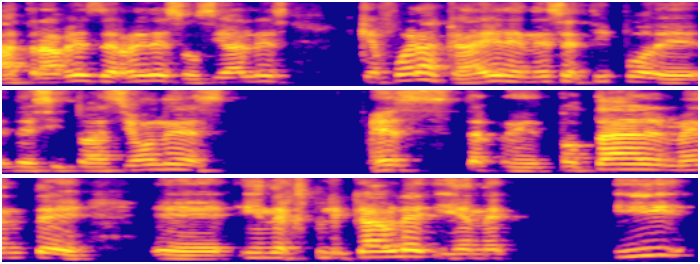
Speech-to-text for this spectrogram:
a través de redes sociales, que fuera a caer en ese tipo de, situaciones es eh, totalmente eh, inexplicable y, y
